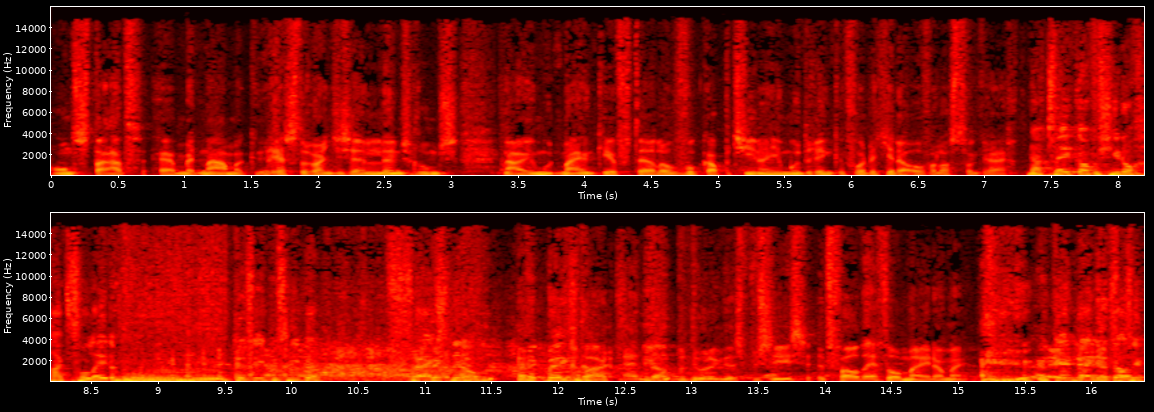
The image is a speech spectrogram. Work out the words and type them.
ons staat er met name restaurantjes en lunchrooms. Nou, u moet mij een keer vertellen hoeveel cappuccino je moet drinken voordat je daar overlast van krijgt. Na twee cappuccino ga ik volledig... Dus in principe vrij snel. Heb ik meegemaakt. En dat bedoel ik dus precies. Het valt echt wel mee daarmee. U kent mij niet als ik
